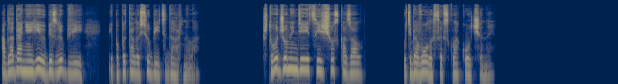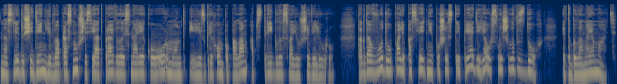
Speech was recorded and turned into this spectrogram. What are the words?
обладания ею без любви, и попыталась убить Дарнелла. Что Джон-индеец еще сказал? «У тебя волосы всклокочены». На следующий день, едва проснувшись, я отправилась на реку Ормонд и с грехом пополам обстригла свою шевелюру. Когда в воду упали последние пушистые пряди, я услышала вздох. Это была моя мать.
